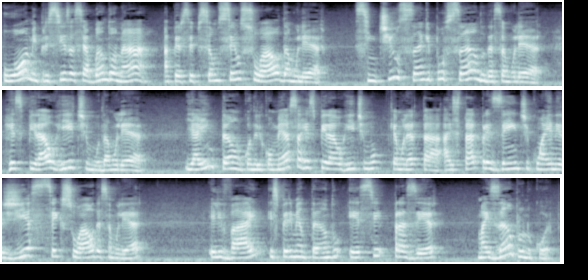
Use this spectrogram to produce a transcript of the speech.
O homem precisa se abandonar à percepção sensual da mulher sentir o sangue pulsando dessa mulher, respirar o ritmo da mulher. E aí então, quando ele começa a respirar o ritmo que a mulher tá, a estar presente com a energia sexual dessa mulher, ele vai experimentando esse prazer mais amplo no corpo.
